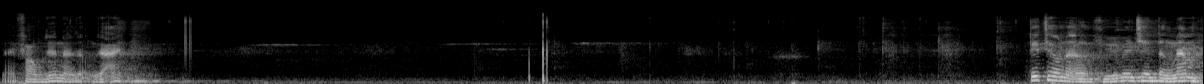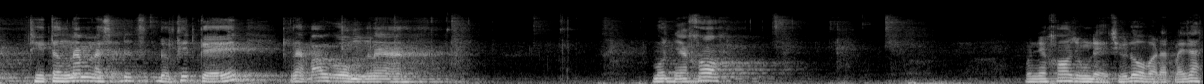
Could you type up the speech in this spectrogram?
Đấy, phòng rất là rộng rãi. Tiếp theo là ở phía bên trên tầng 5 thì tầng 5 là sẽ được được thiết kế là bao gồm là một nhà kho một nhà kho dùng để chứa đồ và đặt máy giặt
